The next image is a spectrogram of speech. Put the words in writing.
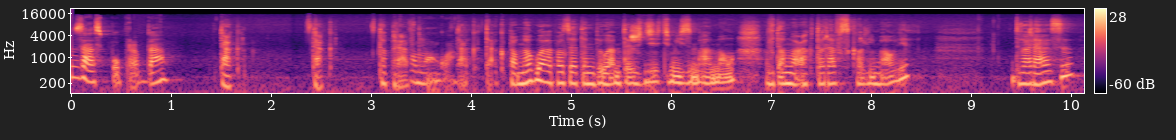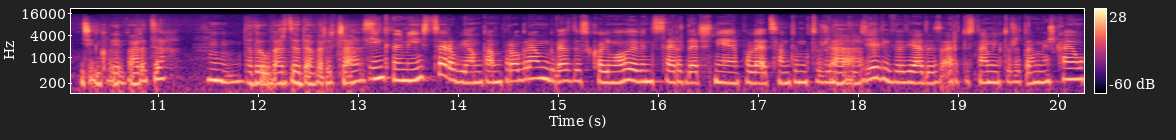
y, ZASP-u, prawda? tak, tak, to prawda. Pomogła. Tak, tak, pomogła, a poza tym byłam też z dziećmi, z mamą w domu aktora w Skolimowie. Dwa razy, dziękuję bardzo. To był bardzo dobry czas. Piękne miejsce, robiłam tam program Gwiazdy w Skolimowie, więc serdecznie polecam tym, którzy nie Tak. widzieli, wywiady z artystami, którzy tam mieszkają.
